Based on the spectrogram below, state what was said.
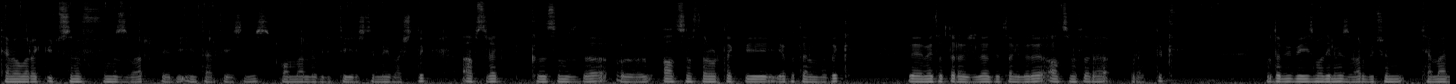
temel olarak 3 sınıfımız var ve bir interface'imiz. Onlarla birlikte geliştirmeye başladık. Abstract klasımızda e, alt sınıflara ortak bir yapı tanımladık ve metotlar aracılığıyla detayları alt sınıflara bıraktık. Burada bir base modelimiz var. Bütün temel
